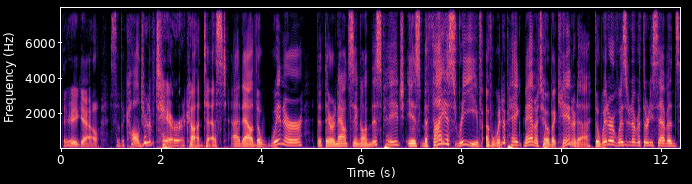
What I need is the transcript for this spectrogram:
There you go. So the Cauldron of Terror contest. Uh, now, the winner that they're announcing on this page is Matthias Reeve of Winnipeg, Manitoba, Canada, the winner of Wizard Number 37's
